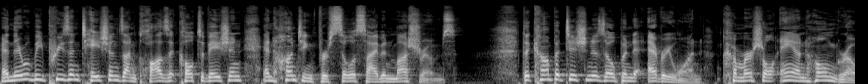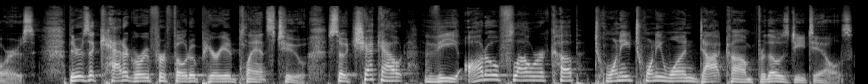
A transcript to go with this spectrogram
and there will be presentations on closet cultivation and hunting for psilocybin mushrooms. The competition is open to everyone, commercial and home growers. There's a category for photoperiod plants too, so check out the autoflowercup2021.com for those details.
